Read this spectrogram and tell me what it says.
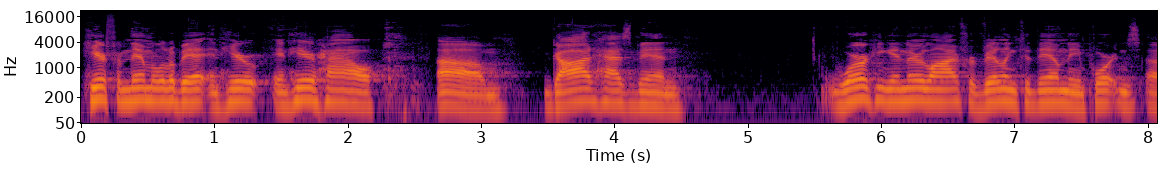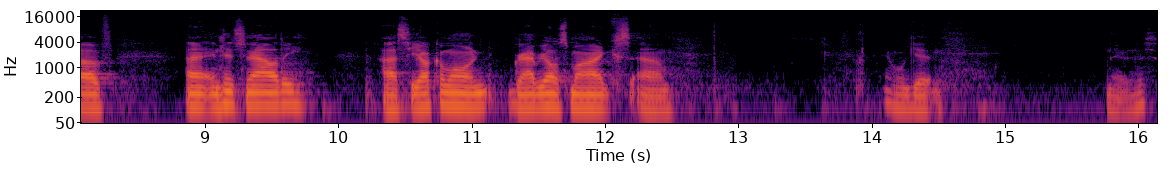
hear from them a little bit and hear, and hear how um, God has been working in their life, revealing to them the importance of uh, intentionality. Uh, so y'all come on, grab y'all's mics, um, and we'll get, there it is.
